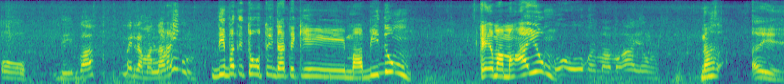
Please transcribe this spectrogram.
Oh, di ba? May laman na rin. Di ba't ito utoy dati kay Mabidong? Kay Mamang Ayong? Oo, kay Mama Ayong. Na, ay,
